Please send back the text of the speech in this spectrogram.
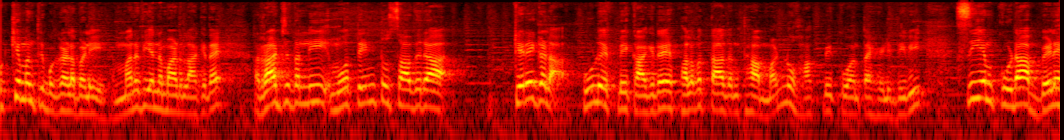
ಮುಖ್ಯಮಂತ್ರಿಗಳ ಬಳಿ ಮನವಿಯನ್ನು ಮಾಡಲಾಗಿದೆ. ರಾಜ್ಯದಲ್ಲಿ ಮೂವತ್ತೆಂಟು ಸಾವಿರ ಕೆರೆಗಳ ಹೂಳು ಎತ್ತಬೇಕಾಗಿದೆ, ಫಲವತ್ತಾದಂತಹ ಮಣ್ಣು ಹಾಕಬೇಕು ಅಂತ ಹೇಳಿದ್ದೀವಿ. ಸಿಎಂ ಕೂಡ ಬೆಳೆ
